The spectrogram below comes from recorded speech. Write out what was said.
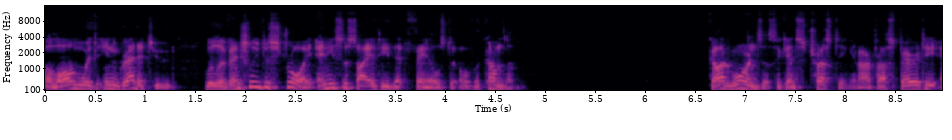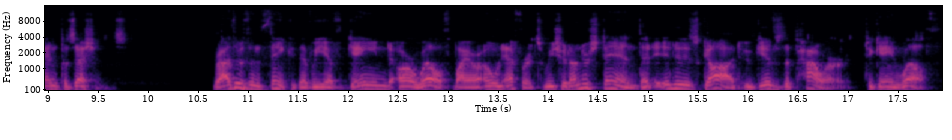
along with ingratitude, will eventually destroy any society that fails to overcome them. God warns us against trusting in our prosperity and possessions. Rather than think that we have gained our wealth by our own efforts, we should understand that it is God who gives the power to gain wealth.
